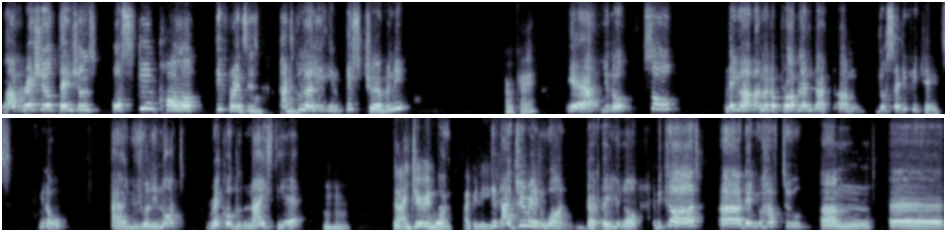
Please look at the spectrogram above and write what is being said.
you have racial tensions or skin color differences, mhm. particularly in East Germany. Okay. Yeah, you know. So then you have another problem that um your certificates, you know, are usually not recognized here. mhm. The Nigerian one, I believe. the Nigerian one, the, Okay. uh, you know, because uh, then you have to um, uh,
